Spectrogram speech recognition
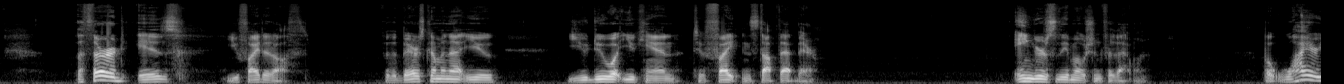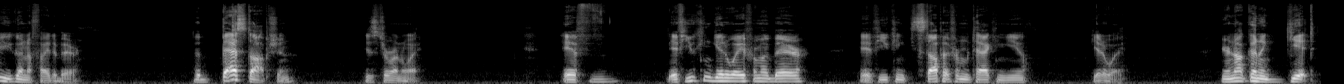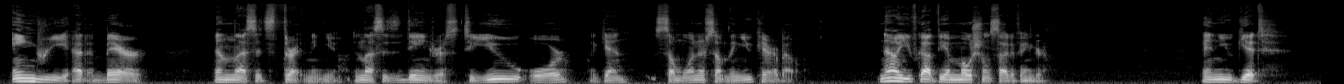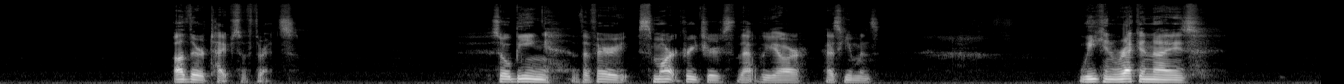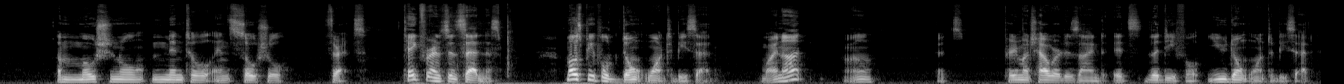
The third is you fight it off. For the bear's coming at you, you do what you can to fight and stop that bear. Anger's the emotion for that one. But why are you going to fight a bear? The best option is to run away. If if you can get away from a bear, if you can stop it from attacking you, get away. You're not going to get angry at a bear unless it's threatening you, unless it's dangerous to you or, again, someone or something you care about. Now you've got the emotional side of anger. And you get other types of threats. So, being the very smart creatures that we are as humans, we can recognize emotional, mental, and social threats. Take, for instance, sadness. Most people don't want to be sad. Why not? Well, it's Pretty much how we're designed. It's the default. You don't want to be sad.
